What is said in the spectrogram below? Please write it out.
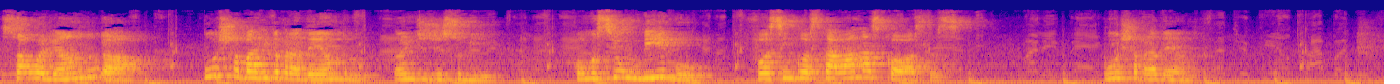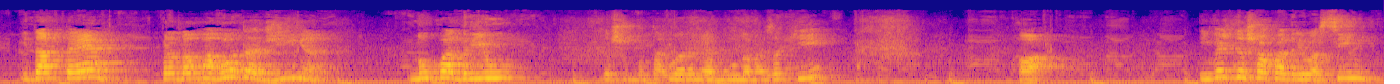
só olhando, ó. Puxa a barriga para dentro antes de subir. Como se o umbigo fosse encostar lá nas costas. Puxa para dentro. E dá até para dar uma rodadinha no quadril. Deixa eu botar agora minha bunda mais aqui. Ó. Em vez de deixar o quadril assim,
